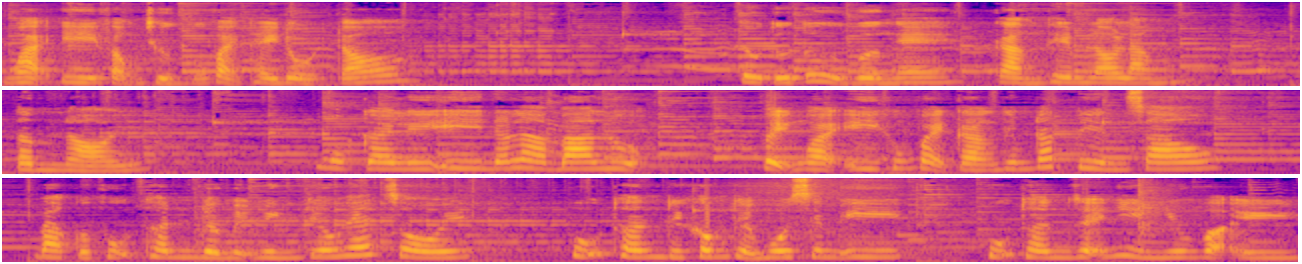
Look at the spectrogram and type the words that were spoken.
ngoại y phòng trường cũng phải thay đổi đó. Tiểu tứ tử vừa nghe, càng thêm lo lắng. Tâm nói, một cái lý y nó là ba lượng, vậy ngoại y không phải càng thêm đắt tiền sao? Bạc của phụ thân đều bị mình tiêu hết rồi, phụ thân thì không thể mua xiêm y, phụ thân dễ nhìn như vậy.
